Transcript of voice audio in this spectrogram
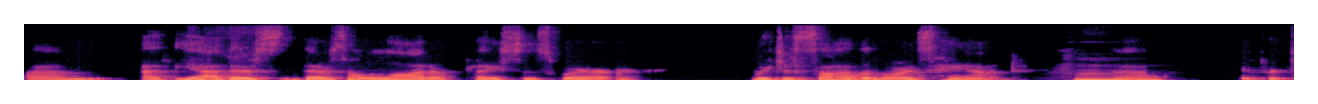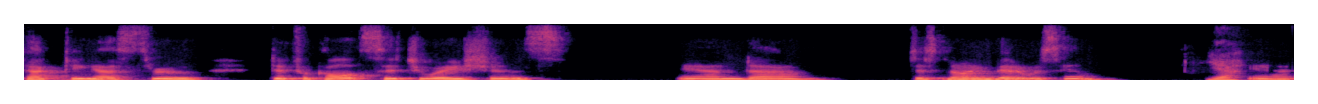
um, uh, yeah, there's there's a lot of places where we just saw the Lord's hand hmm. uh, in protecting us through difficult situations, and um, just knowing that it was Him. Yeah. And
